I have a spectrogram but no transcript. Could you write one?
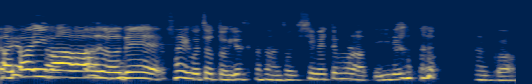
早いわ なので、最後ちょっと吉川さん、ちょっと締めてもらっていいですか？なんか、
